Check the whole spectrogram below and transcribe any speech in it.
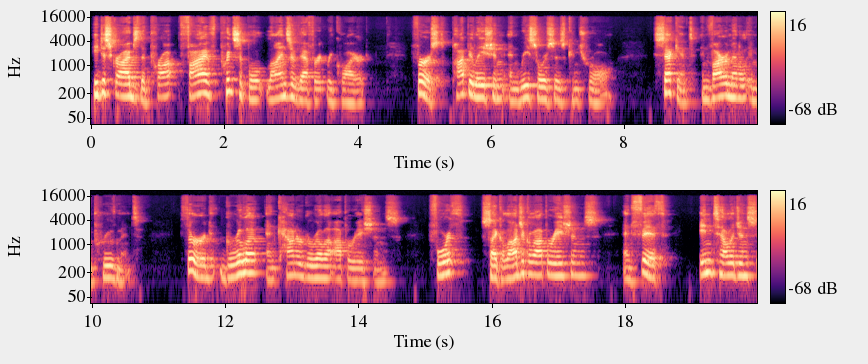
He describes the pro- five principal lines of effort required. First, population and resources control. Second, environmental improvement. Third, guerrilla and counter guerrilla operations. Fourth, psychological operations. And fifth, intelligence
